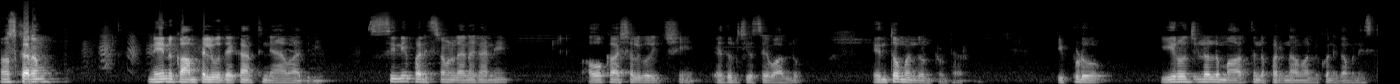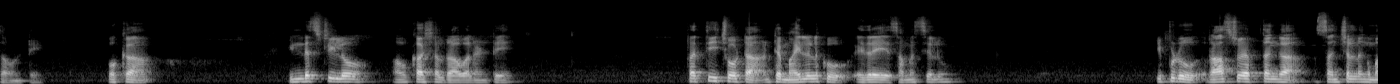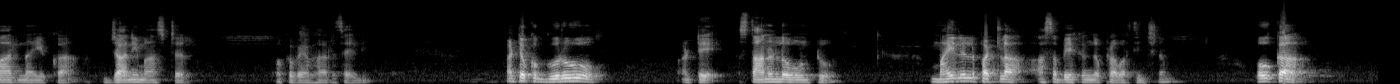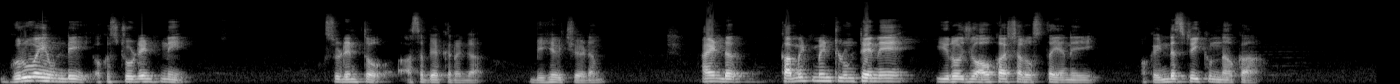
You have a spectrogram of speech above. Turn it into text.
నమస్కారం. నేను కాంపెల్ ఉదయకాంత్ న్యాయవాదిని. సినీ పరిశ్రమలు అనగానే అవకాశాల గురించి ఎదురు చూసే వాళ్ళు ఎంతోమంది ఉంటుంటారు. ఇప్పుడు ఈ రోజులలో మారుతున్న పరిణామాలు కొన్ని గమనిస్తూ ఉంటే ఒక ఇండస్ట్రీలో అవకాశాలు రావాలంటే ప్రతి చోట అంటే మహిళలకు ఎదురయ్యే సమస్యలు ఇప్పుడు రాష్ట్ర వ్యాప్తంగా సంచలనంగా మారిన యొక్క జానీ మాస్టర్ ఒక వ్యవహార శైలి. అంటే ఒక గురువు అంటే స్థానంలో ఉంటూ మహిళల పట్ల అసభ్యకంగా ప్రవర్తించడం ఒక గురువై ఉండి ఒక స్టూడెంట్ని స్టూడెంట్తో అసభ్యకరంగా బిహేవ్ చేయడం అండ్ కమిట్మెంట్లు ఉంటేనే ఈరోజు అవకాశాలు వస్తాయని ఒక ఇండస్ట్రీకి ఉన్న ఒక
